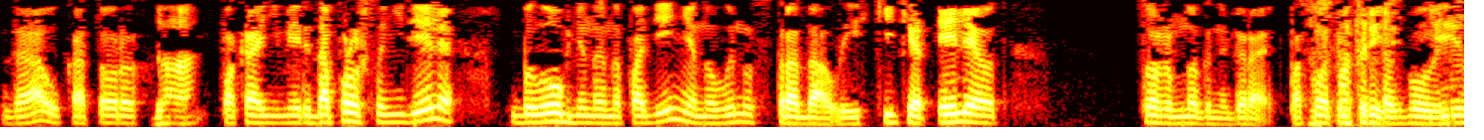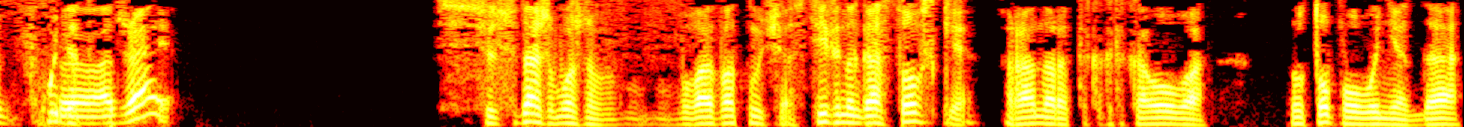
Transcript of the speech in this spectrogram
да, у которых, да. по крайней мере, до прошлой недели было огненное нападение, но вынос страдал. И их кикер Эллиот тоже много набирает. Посмотрим, ну, смотри, что сейчас будет с входят... Аджаи сюда же можно воткнуть сейчас. Стивена Гостовски, раннера-то как такового, ну, топового нет, да.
